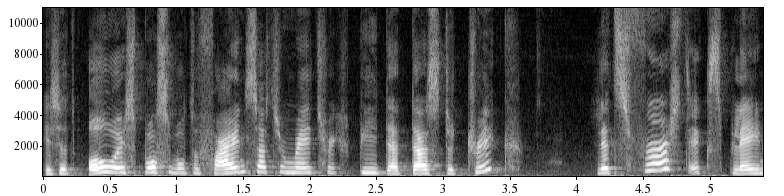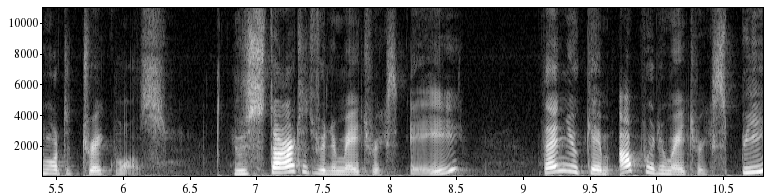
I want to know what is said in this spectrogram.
Is it always possible to find such a matrix P that does the trick? Let's first explain what the trick was. You started with a matrix A, then you came up with a matrix P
